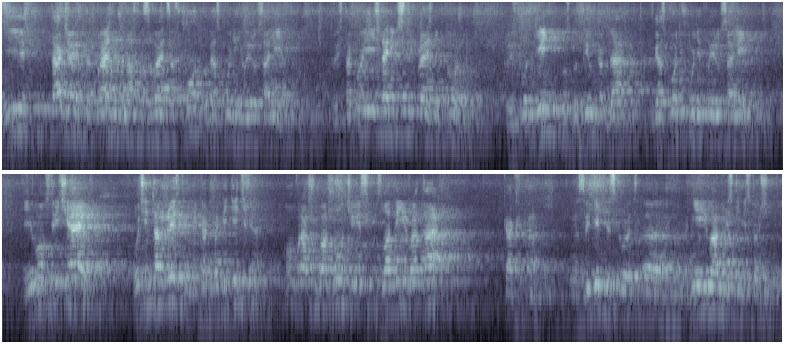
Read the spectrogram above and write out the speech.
И также этот праздник у нас называется «Вход в Господень в Иерусалим». То есть такой исторический праздник тоже. То есть вот день наступил, когда Господь входит в Иерусалим. И его встречают очень торжественно, как победителя. Он вошел через золотые врата, как э, свидетельствуют э, неевангельские источники.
